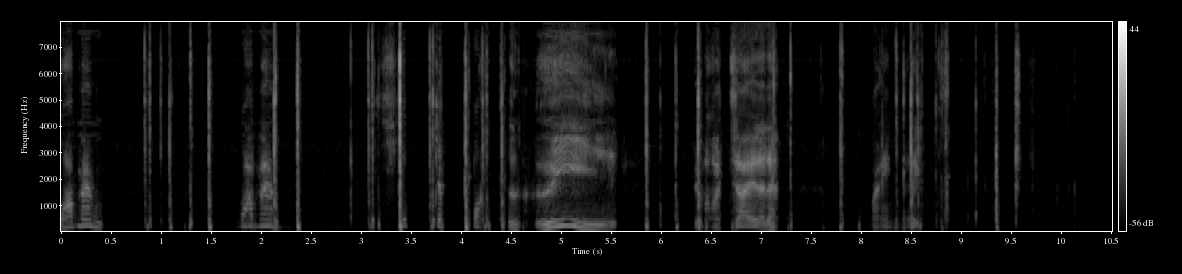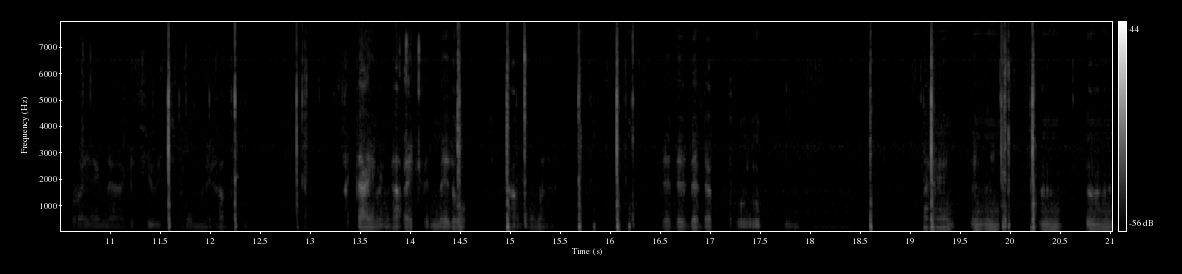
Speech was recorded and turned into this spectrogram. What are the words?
วับแม่งวับแม่งเชี่ยจะปักเฮ้ยไม่พอใจแล้วนะไม่งเลยอะไรนักหนากับชีวิตผมเนี่ยครับสกายแม่งอะไรขึ้นไม่รู้ทางผมมันะเดี๋ยวเดี๋ยวเดี๋ยวปุ๊บแม่งอืออืออือ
